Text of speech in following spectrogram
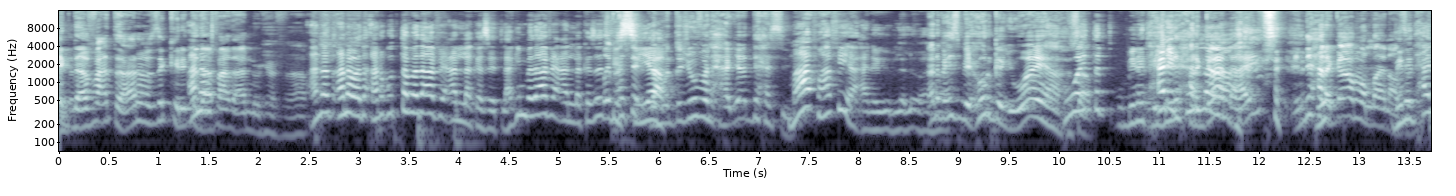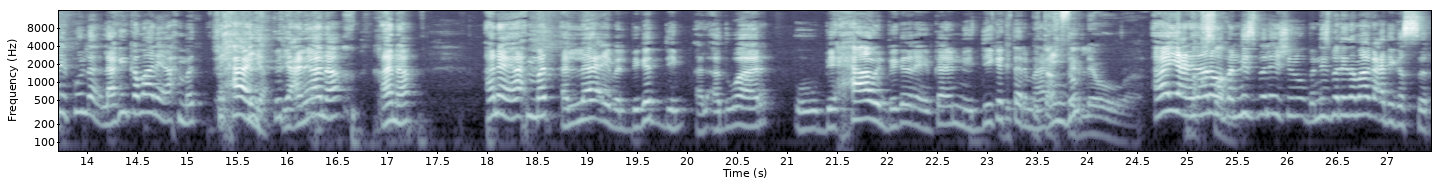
إنك. دافعت أنا متذكر أنا- دافعت عنه. كيف؟ أنا أنا أنا كنت بدافع عن لاكازيت لكن بدافع عن لاكازيت طيب في السياق. لما تشوف الحاجات دي حسي ما ما في يعني أنا بحس بحرقه جوايا. هو أنت بنتحرك حرقان هاي؟ عندي حرقان والله العظيم. بنتحرك كلنا. لكن كمان يا أحمد في حاجة. يعني أنا أنا أنا يا أحمد اللاعب اللي بيقدم الأدوار وبيحاول بقدر الإمكان إنه يديك أكثر ما عنده. له آه يعني ده أنا. بالنسبة لي شنو؟ بالنسبة لي ده ما قاعد يقصر.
